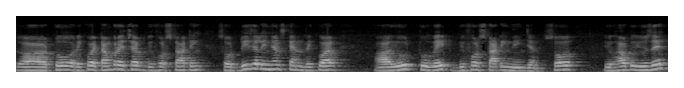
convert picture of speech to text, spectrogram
to require temperature before starting. So diesel engines can require you to wait before starting the engine. So you have to use a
